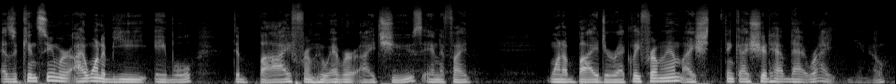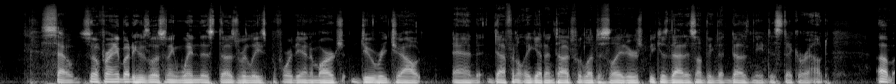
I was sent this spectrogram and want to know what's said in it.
as a consumer, I want to be able to buy from whoever I choose, and if I want to buy directly from them, I sh- think I should have that right. You know, so So for anybody who's listening, when this does release before the end of March, do reach out and definitely get in touch with legislators because that is something that does need to stick around. Um,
